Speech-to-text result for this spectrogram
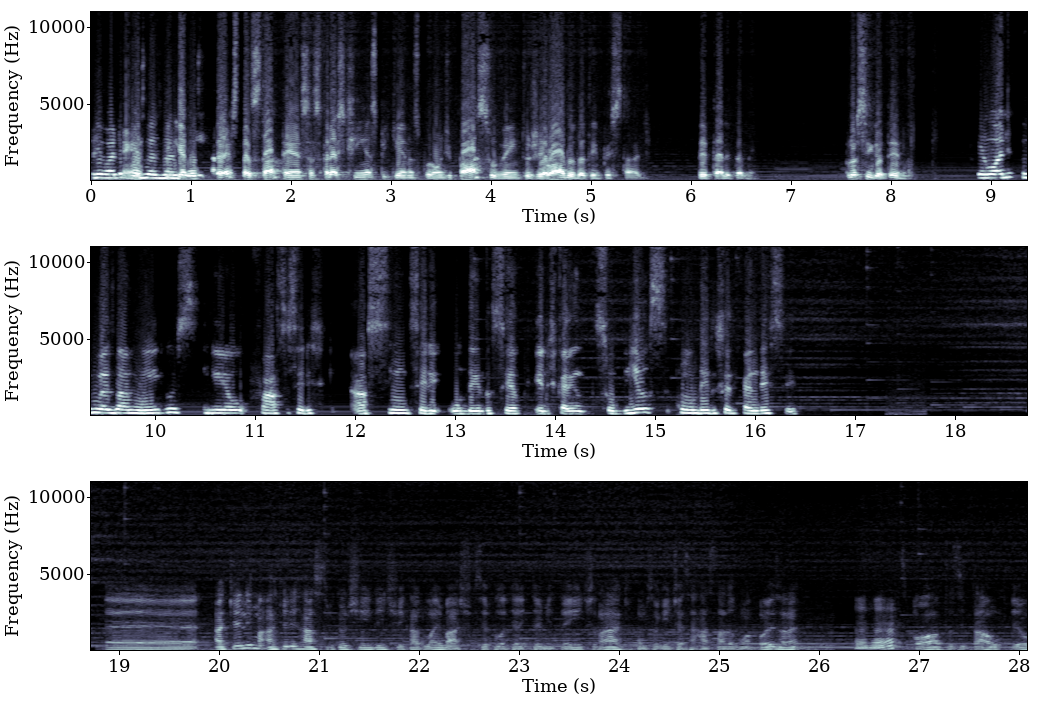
Eu olho Tem essas pequenas amigos. frestas, tá? Tem essas frestinhas pequenas por onde passa o vento gelado da tempestade. Detalhe também. Prossiga, Tena. Eu olho para meus amigos e eu faço se eles assim, se ele- o dedo se eles querem subir ou se- com o dedo se eles querem descer. É, aquele, aquele rastro que eu tinha identificado lá embaixo, que você falou que era intermitente lá, que como se alguém tivesse arrastado alguma coisa, né? Uhum. As botas e tal, eu.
